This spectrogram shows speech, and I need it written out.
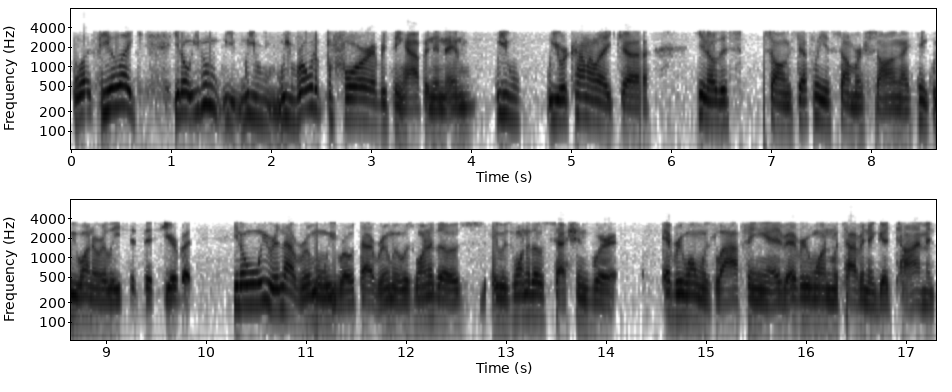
Well, I feel like you know, even we we, we wrote it before everything happened, and, and we we were kind of like, uh, you know, this song is definitely a summer song. I think we want to release it this year, but you know, when we were in that room and we wrote that room, it was one of those it was one of those sessions where everyone was laughing, everyone was having a good time, and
